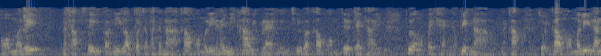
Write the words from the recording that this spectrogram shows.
หอมมะลินะครับ ซึ่งตอนนี้เราก็จะพัฒนาข้าวหอมมะลิให้มีข้าวอีกแบรนด์หนึ่งชื่อว่าข้าวหอมเตือนใจไทย เพื่อออกไปแข่งกับเวียดนามนะครับ ส่วนข้าวหอมมะลินั้น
